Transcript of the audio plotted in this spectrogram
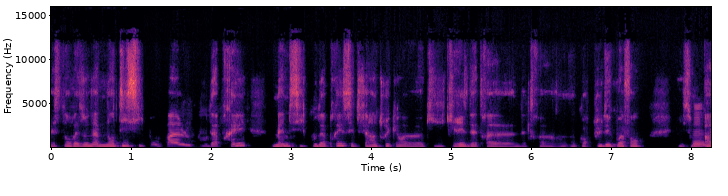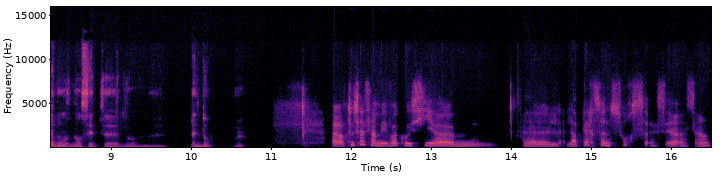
restons raisonnables, n'anticipons pas le coup d'après, même si le coup d'après, c'est de faire un truc euh, qui, risque d'être euh, euh, encore plus décoiffant. Ils sont mm. pas dans, cette là-dedans. Alors tout ça, ça m'évoque aussi la personne source. C'est un,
